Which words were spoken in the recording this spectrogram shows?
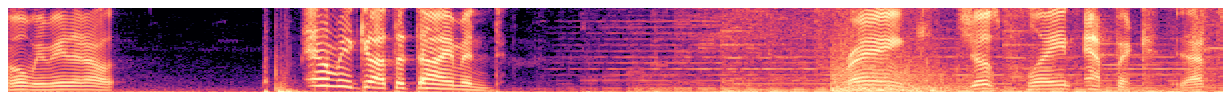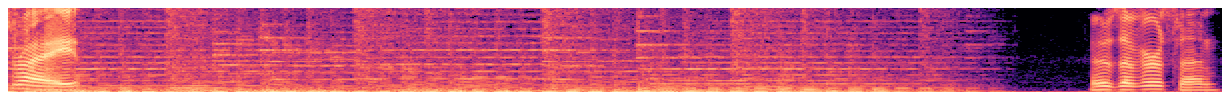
Oh, we made it out. And we got the diamond! Rank! Just plain epic. That's right. It was the first one.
